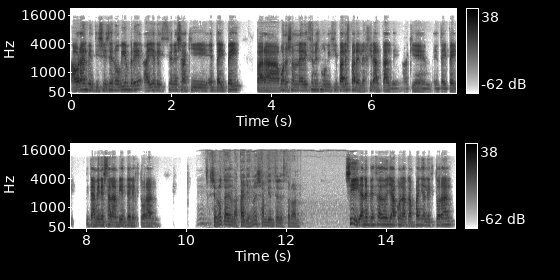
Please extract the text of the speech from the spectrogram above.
ahora el 26 de noviembre hay elecciones aquí en Taipei para, bueno, son elecciones municipales para elegir alcalde aquí en, Taipei. Y también está el ambiente electoral. Se nota en la calle, ¿no? Ese ambiente electoral. Sí, han empezado ya con la campaña electoral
